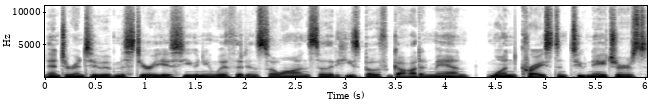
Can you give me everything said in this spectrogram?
enter into a mysterious union with it, and so on, so that he's both God and man, one Christ and two natures.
